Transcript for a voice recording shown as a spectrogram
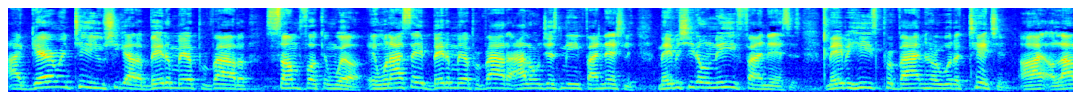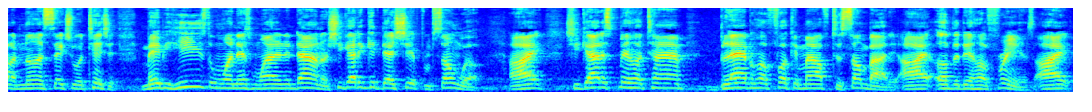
I guarantee you she got a beta male provider some fucking well. And when I say beta male provider, I don't just mean financially. Maybe she don't need finances. Maybe he's providing her with attention, all right, a lot of non-sexual attention. Maybe he's the one that's winding it down her. She got to get that shit from somewhere, all right? She got to spend her time blabbing her fucking mouth to somebody, all right, other than her friends, all right?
